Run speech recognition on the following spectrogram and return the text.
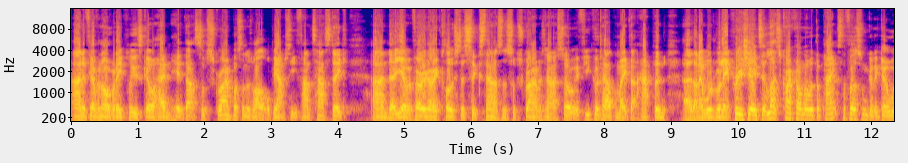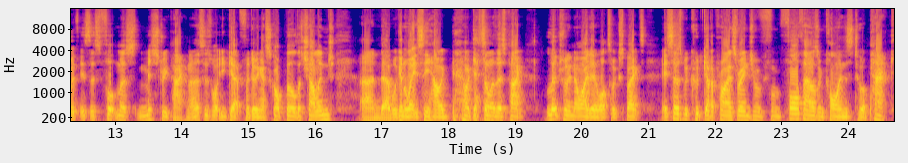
And if you haven't already, please go ahead and hit that subscribe button as well. It will be absolutely fantastic. And uh, yeah, we're very, very close to 6,000 subscribers now. So if you could help make that happen, uh, then I would really appreciate it. Let's crack on though with the packs. The first one I'm going to go with is this Futmas Mystery Pack. Now this is what you get for doing a Squad Builder Challenge. And uh, we're going to wait and see how I, how I get on with this pack. Literally no idea what to expect. It says we could get a prize range of from 4,000 coins to a pack.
